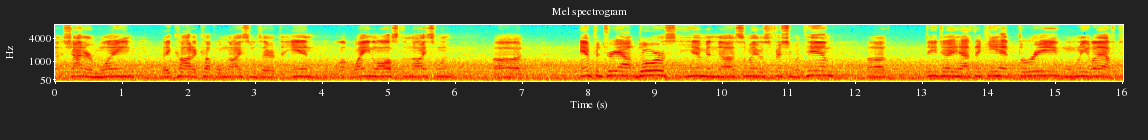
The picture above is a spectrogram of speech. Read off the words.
uh, Shiner and Wayne, they caught a couple nice ones there at the end. Wayne lost a nice one. Uh, infantry outdoors, him and uh, somebody was fishing with him. DJ, I think he had three when we left.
